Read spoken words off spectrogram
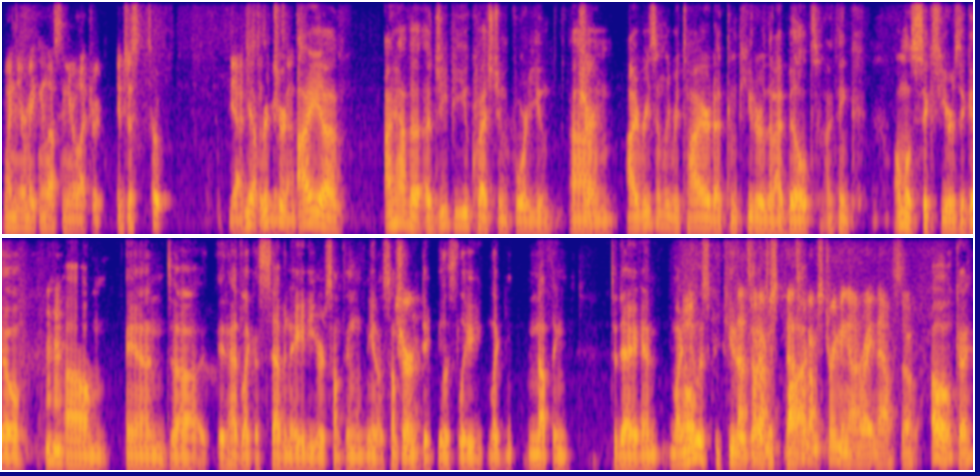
when you're making less than your electric. It just So- yeah, it just yeah, Richard. I uh, I have a, a GPU question for you. Um, Sure. I recently retired a computer that I built, I think, almost six years ago, Mhm. um, and uh, it had like a 780 or something, you know, something Sure. ridiculously like nothing today. And my Well, newest computer that's that what I I'm just that's what I'm streaming on right now. So oh, okay.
